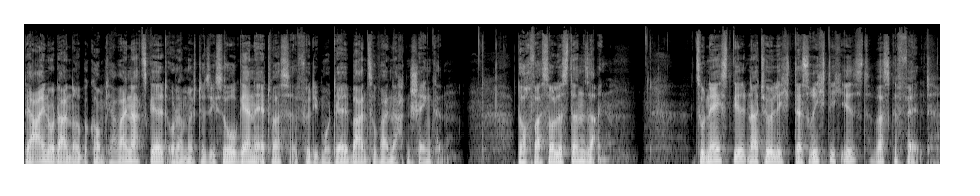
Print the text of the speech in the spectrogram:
Der ein oder andere bekommt ja Weihnachtsgeld oder möchte sich so gerne etwas für die Modellbahn zu Weihnachten schenken. Doch was soll es dann sein? Zunächst gilt natürlich, dass richtig ist, was gefällt.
